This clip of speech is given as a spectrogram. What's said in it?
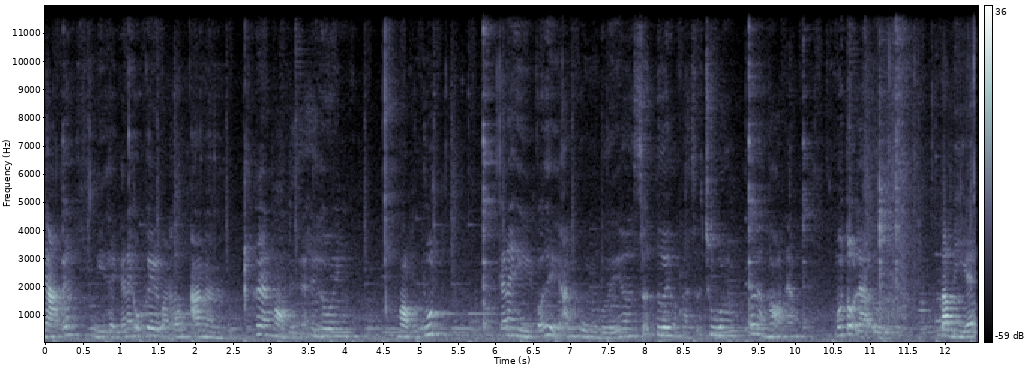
nhạt ấy thì thấy cái này ok, còn không ăn là hơi ăn ngọt thì sẽ thấy hơi ngọt một chút. Cái này thì có thể ăn cùng với ờ, sữa tươi hoặc là sữa chua, rất là ngon em mỗi tội là ở bao bì ấy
